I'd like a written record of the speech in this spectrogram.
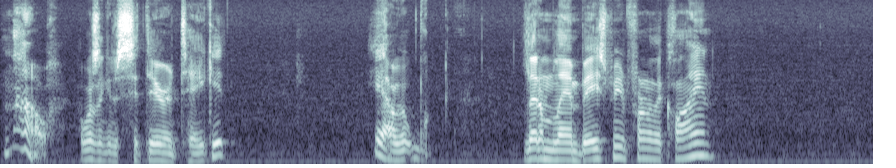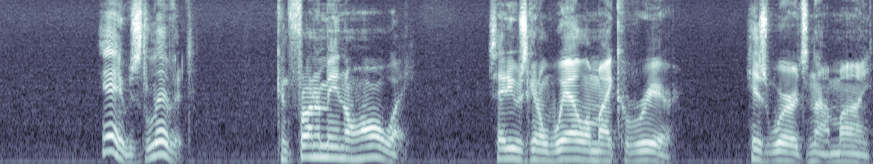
No, I wasn't going to sit there and take it. Yeah, let him lambaste me in front of the client? Yeah, he was livid. Confronted me in the hallway. Said he was going to wail on my career. His words, not mine.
